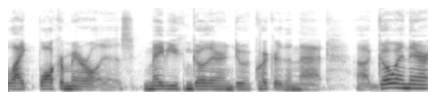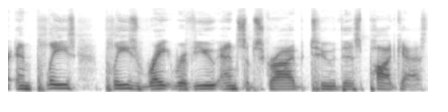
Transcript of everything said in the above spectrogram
like Walker Merrill is. Maybe you can go there and do it quicker than that. Uh, go in there and please, please rate, review, and subscribe to this podcast.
